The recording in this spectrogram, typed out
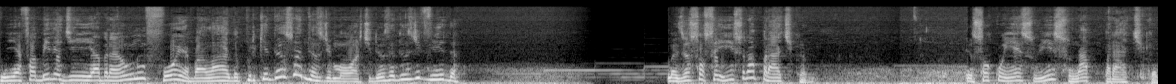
E a família de Abraão não foi abalada, porque Deus não é Deus de morte, Deus é Deus de vida. Mas eu só sei isso na prática. Eu só conheço isso na prática.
